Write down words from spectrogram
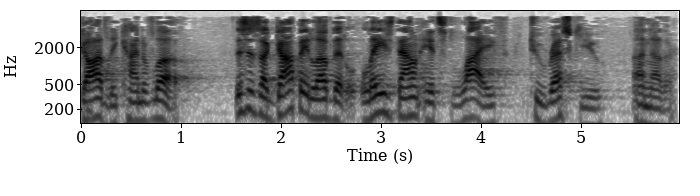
godly kind of love. This is agape love that lays down its life to rescue another.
